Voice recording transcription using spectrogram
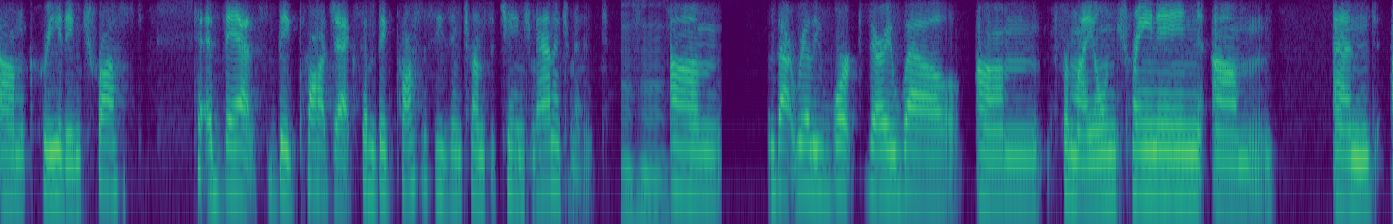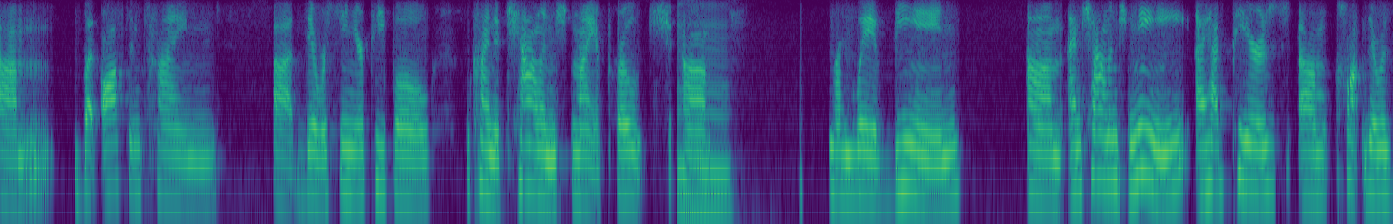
um, creating trust to advance big projects and big processes in terms of change management. Mhm. Um, that really worked very well um, for my own training. Um, and um, but oftentimes uh, there were senior people who kind of challenged my approach, um, Mhm. my way of being, um, and challenged me. I had peers. Um, co- there was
